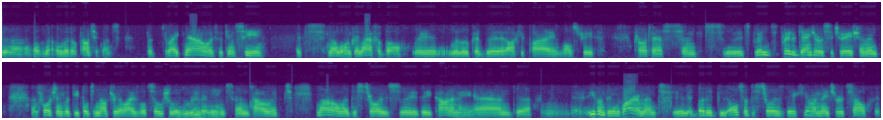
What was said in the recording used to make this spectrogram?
uh, of a little consequence. But right now, as we can see, it's no longer laughable. We we look at the Occupy Wall Street protests, and it's, it's a pretty dangerous situation. And unfortunately, people do not realize what socialism really means and how it not only destroys uh, the economy and uh, even the environment, but it also destroys the human nature itself. It,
